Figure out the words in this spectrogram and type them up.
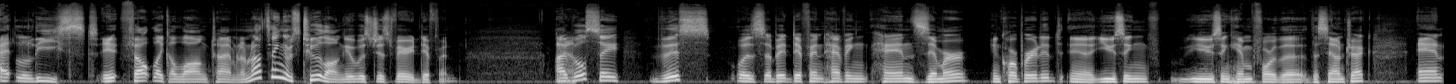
at least it felt like a long time. And I'm not saying it was too long, it was just very different. I will say this was a bit different having Hans Zimmer incorporated uh, using using him for the the soundtrack. And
